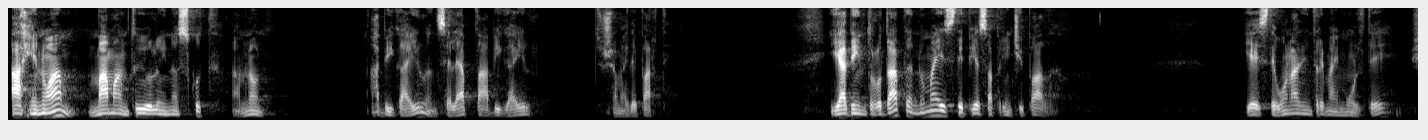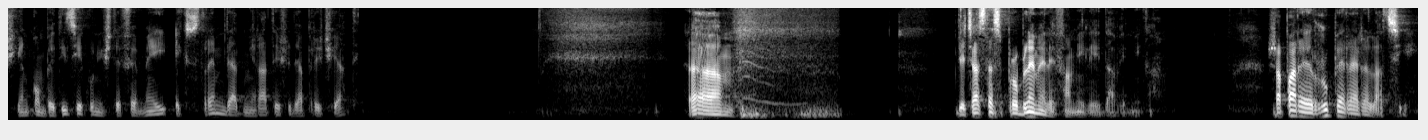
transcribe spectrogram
Ahinoam, mama întâiului născut, Amnon. Abigail, înțeleaptă Abigail și așa mai departe. Ea dintr-o dată nu mai este piesa principală. Ea este una dintre mai multe și e în competiție cu niște femei extrem de admirate și de apreciate. Deci astea sunt problemele familiei David Mica. Și apare ruperea relației.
